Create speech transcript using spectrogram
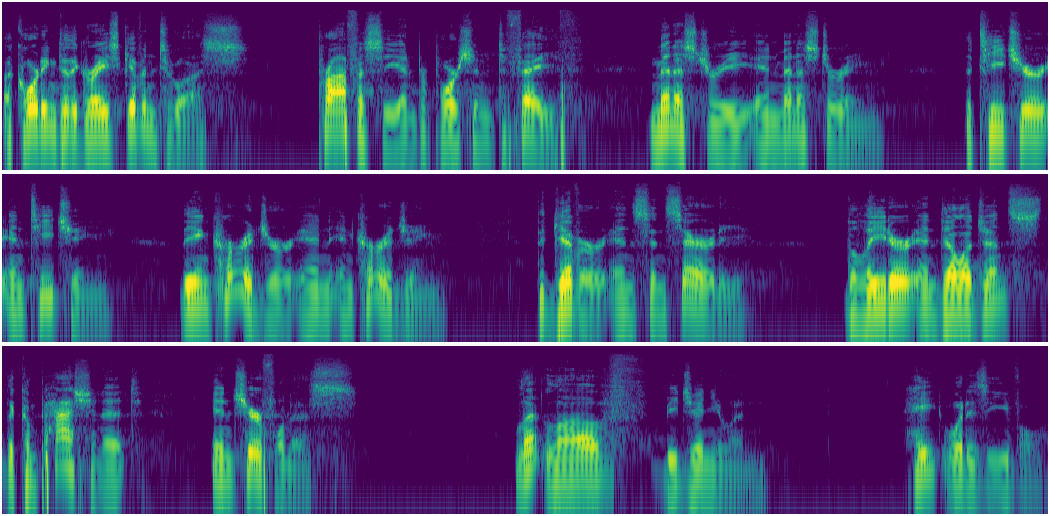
according to the grace given to us prophecy in proportion to faith, ministry in ministering, the teacher in teaching, the encourager in encouraging, the giver in sincerity, the leader in diligence, the compassionate in cheerfulness. Let love be genuine. Hate what is evil.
